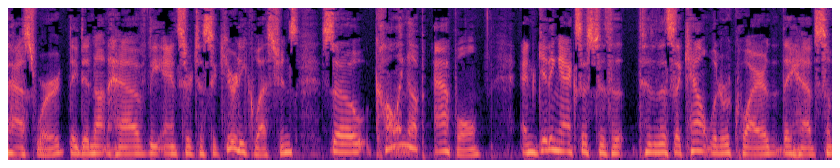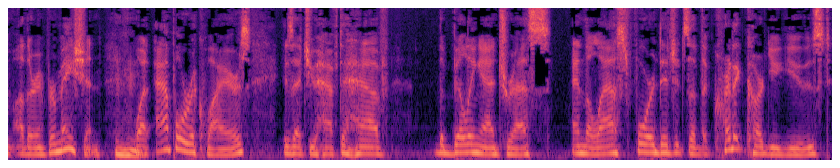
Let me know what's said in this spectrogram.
password. They did not have the answer to security questions. So calling up Apple and getting access to, the, to this account would require that they have some other information. Mm-hmm. What Apple requires is that you have to have the billing address and the last four digits of the credit card you used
